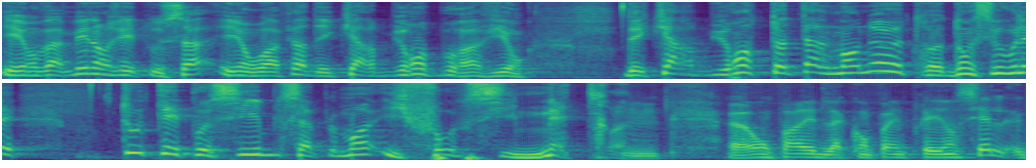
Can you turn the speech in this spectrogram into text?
Et on va mélanger tout ça et on va faire des carburants pour avions. Des carburants totalement neutres. Donc, si vous voulez, tout est possible, simplement il faut s'y mettre. Mm. Euh, on parlait de la campagne présidentielle.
